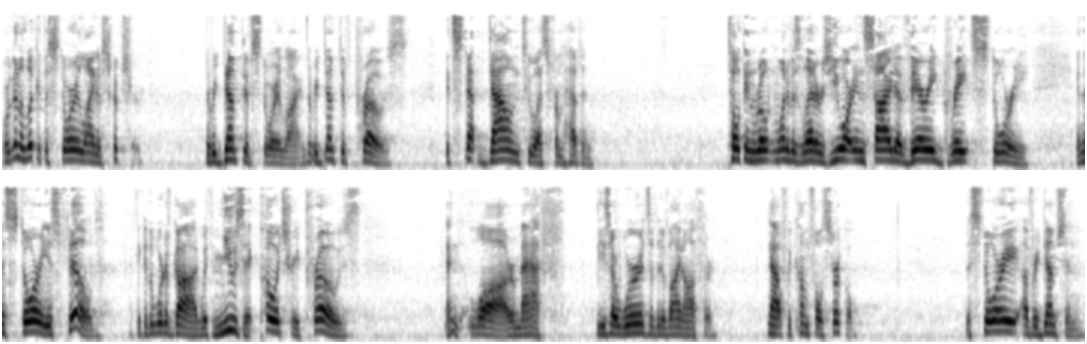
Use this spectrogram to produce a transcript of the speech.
We're going to look at the storyline of scripture. The redemptive storyline, the redemptive prose. It stepped down to us from heaven. Tolkien wrote in one of his letters, you are inside a very great story. And the story is filled, I think of the Word of God, with music, poetry, prose, and law or math. These are words of the divine author. Now, if we come full circle, the story of redemption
